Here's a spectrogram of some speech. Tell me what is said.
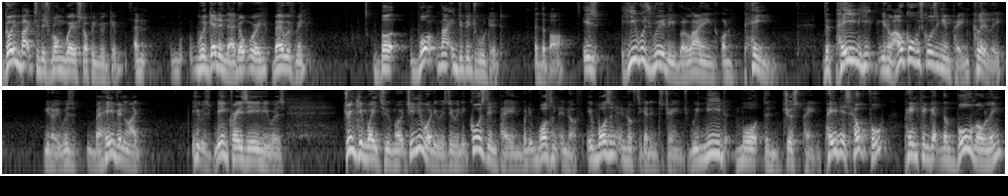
going back to this wrong way of stopping drinking, and we're getting there, don't worry, bear with me. But what that individual did at the bar is he was really relying on pain. The pain he, you know, alcohol was causing him pain, clearly. You know, he was behaving like he was being crazy, he was drinking way too much, he knew what he was doing. It caused him pain, but it wasn't enough. It wasn't enough to get him to change. We need more than just pain. Pain is helpful, pain can get the ball rolling,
